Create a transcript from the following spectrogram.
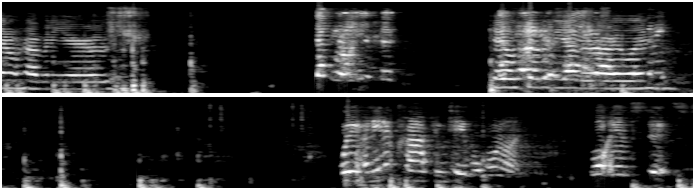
I don't have any arrows. That's not your. Okay, let's go to the other island. Wait, I need a crafting table. Hold on. Well, and sticks.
